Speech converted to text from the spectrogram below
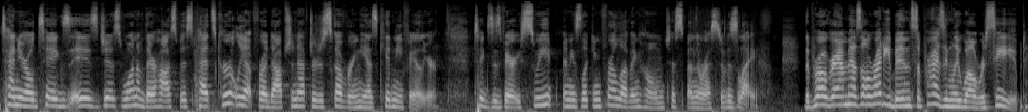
10 year old Tiggs is just one of their hospice pets currently up for adoption after discovering he has kidney failure. Tiggs is very sweet and he's looking for a loving home to spend the rest of his life. The program has already been surprisingly well received.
